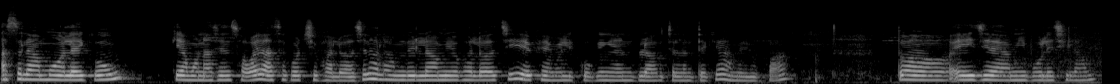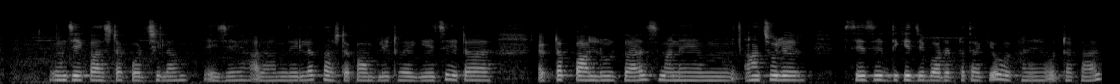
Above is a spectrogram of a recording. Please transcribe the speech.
আসসালামু আলাইকুম। কেমন আছেন সবাই? আশা করছি ভালো আছেন। আলহামদুলিল্লাহ, আমিও ভালো আছি। A family cooking and blog channel থেকে আমি রূপা। তো, এই যে আমি বলেছিলাম যে কাজটা করছিলাম, এই যে আলহামদুলিল্লাহ কাজটা কমপ্লিট হয়ে গিয়েছে। এটা একটা পাল্লুর কাজ মানে আঁচলের শেষের দিকে যে বর্ডারটা থাকে, ওখানে ওটা কাজ।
